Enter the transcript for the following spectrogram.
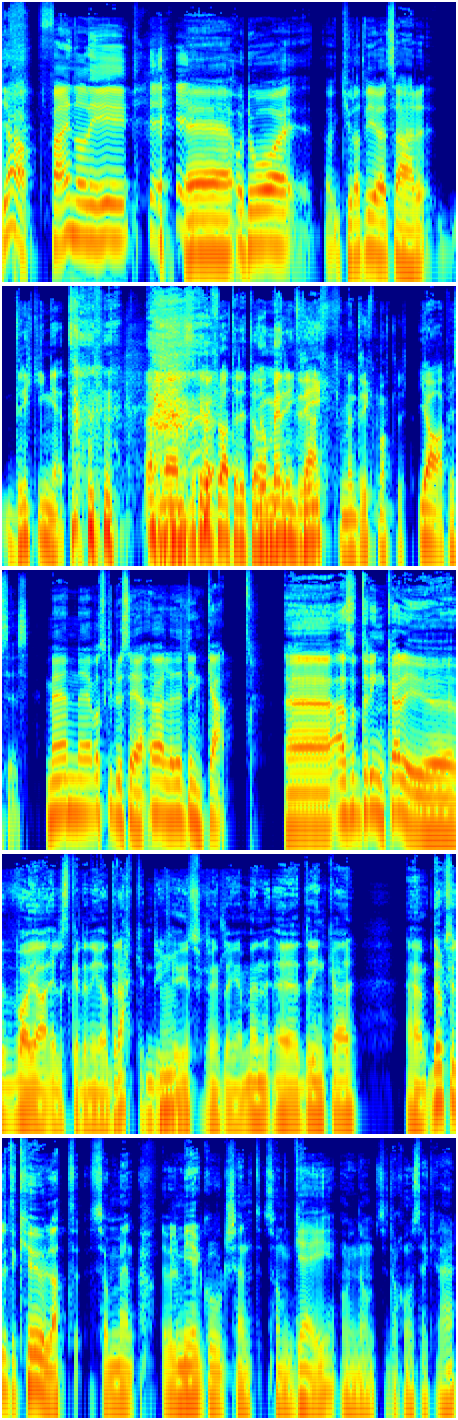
Ja! Finally! eh, och då, kul att vi gör så här, drick inget. men så ska vi prata lite om Jo men drinkar. drick, men drick måttligt. Ja, precis. Men eh, vad skulle du säga, öl eller drinkar? Eh, alltså drinkar är ju vad jag älskade när jag drack. Nu dricker Mm. jag ju såklart inte längre, men eh, drinkar. Eh, det är också lite kul att, som en, det är väl mer godkänt som gay, om inom situationstecken här.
